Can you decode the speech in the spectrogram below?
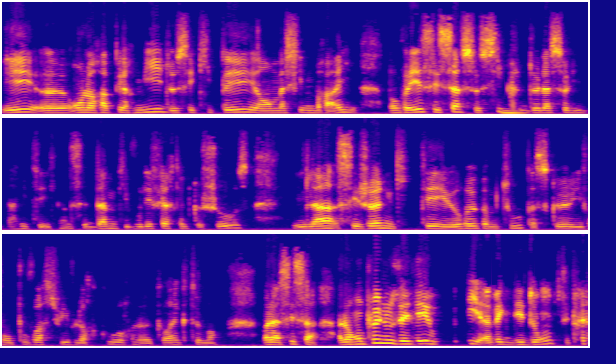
et euh, on leur a permis de s'équiper en machine braille. Donc vous voyez, c'est ça ce cycle de la solidarité. Hein, cette dame qui voulait faire quelque chose, et là ces jeunes qui étaient heureux comme tout parce qu'ils vont pouvoir suivre leur cours euh, correctement. Voilà, c'est ça. Alors on peut nous aider aussi avec des dons, c'est très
